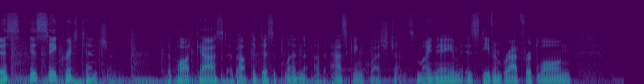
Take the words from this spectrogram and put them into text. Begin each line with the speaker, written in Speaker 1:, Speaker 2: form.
Speaker 1: This is Sacred Tension, the podcast about the discipline of asking questions. My name is Stephen Bradford Long,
